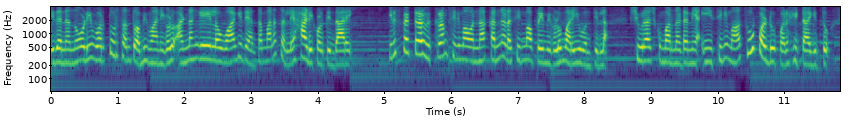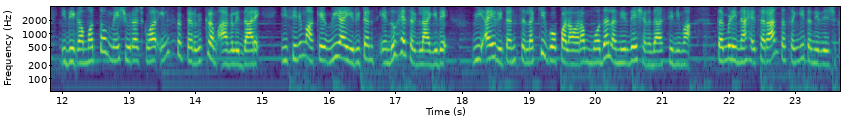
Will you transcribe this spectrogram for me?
ಇದನ್ನ ನೋಡಿ ವರ್ತೂರ್ ಸಂತು ಅಭಿಮಾನಿಗಳು ಅಣ್ಣಂಗೆ ಲವ್ ಆಗಿದೆ ಅಂತ ಮನಸ್ಸಲ್ಲೇ ಹಾಡಿಕೊಳ್ತಿದ್ದಾರೆ. ಇನ್ಸ್ಪೆಕ್ಟರ್ ವಿಕ್ರಮ್ ಸಿನಿಮಾವನ್ನ ಕನ್ನಡ ಸಿನಿಮಾ ಪ್ರೇಮಿಗಳು ಮರೆಯುವಂತಿಲ್ಲ. ಶಿವರಾಜ್ ಕುಮಾರ್ ನಟನೆಯ ಈ ಸಿನಿಮಾ ಸೂಪರ್ ಡೂಪರ್ ಹಿಟ್ ಆಗಿತ್ತು. ಇದೀಗ ಮತ್ತೊಮ್ಮೆ ಶಿವರಾಜ್ ಕುಮಾರ್ ಇನ್ಸ್ಪೆಕ್ಟರ್ ವಿಕ್ರಮ್ ಆಗಲಿದ್ದಾರೆ. ಈ ಸಿನಿಮಾಕ್ಕೆ ವಿಐ ರಿಟರ್ನ್ಸ್ ಎಂದು ಹೆಸರಿಡಲಾಗಿದೆ. ವಿಐ ರಿಟರ್ನ್ಸ್ ಲಕ್ಕಿ ಗೋಪಾಲ್ ಅವರ ಮೊದಲ ನಿರ್ದೇಶನದ ಸಿನಿಮಾ. ತಮಿಳಿನ ಹೆಸರಾಂತ ಸಂಗೀತ ನಿರ್ದೇಶಕ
